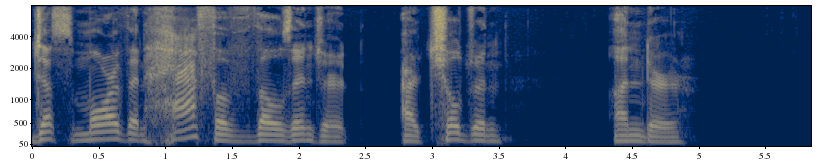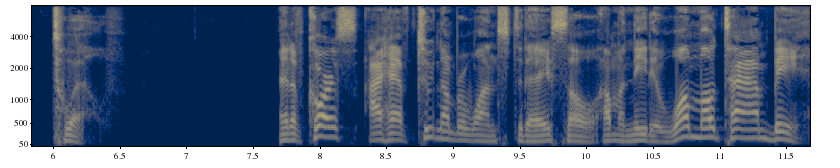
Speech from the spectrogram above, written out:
Just more than half of those injured are children under 12. And of course, I have two number ones today, so I'm going to need it one more time, Ben.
